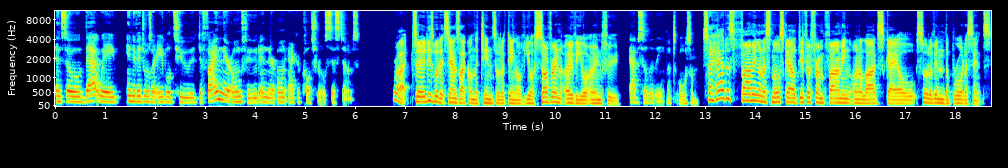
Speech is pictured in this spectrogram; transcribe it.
And so that way, individuals are able to define their own food and their own agricultural systems. Right. So it is what it sounds like on the tin sort of thing of you're sovereign over your own food. Absolutely. That's awesome. So how does farming on a small scale differ from farming on a large scale sort of in the broader sense?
